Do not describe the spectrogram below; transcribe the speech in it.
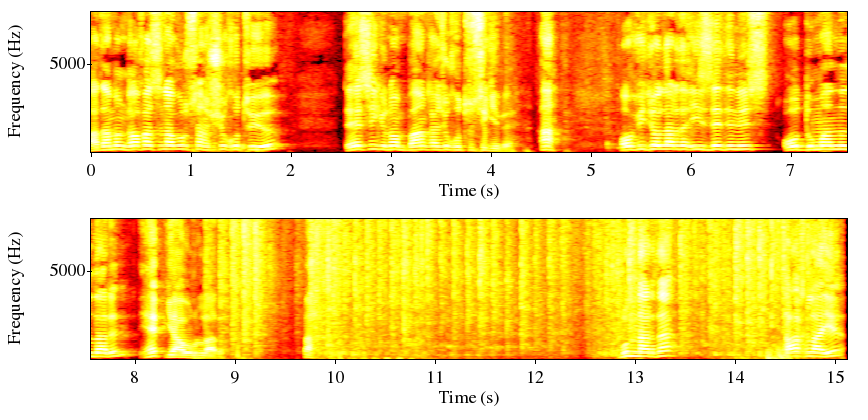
Adamın kafasına vursan şu kutuyu dersin ki lan bankacı kutusu gibi. Ah. O videolarda izlediniz o dumanlıların hep yavruları. Bak. Bunlar da taklayı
